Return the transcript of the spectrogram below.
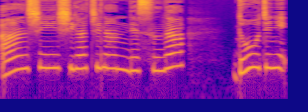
安心しがちなんですが、同時に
